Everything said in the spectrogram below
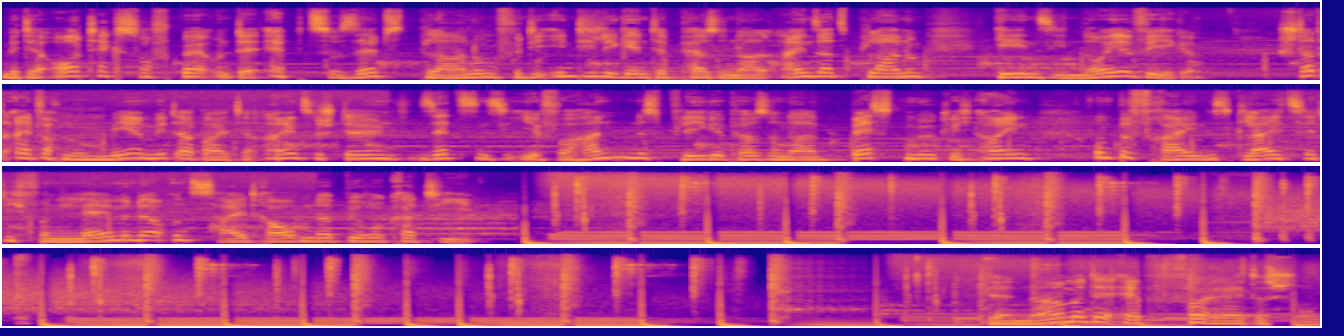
Mit der Ortec-Software und der App zur Selbstplanung für die intelligente Personaleinsatzplanung gehen sie neue Wege. Statt einfach nur mehr Mitarbeiter einzustellen, setzen sie ihr vorhandenes Pflegepersonal bestmöglich ein und befreien es gleichzeitig von lähmender und zeitraubender Bürokratie. Der Name der App verrät es schon.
